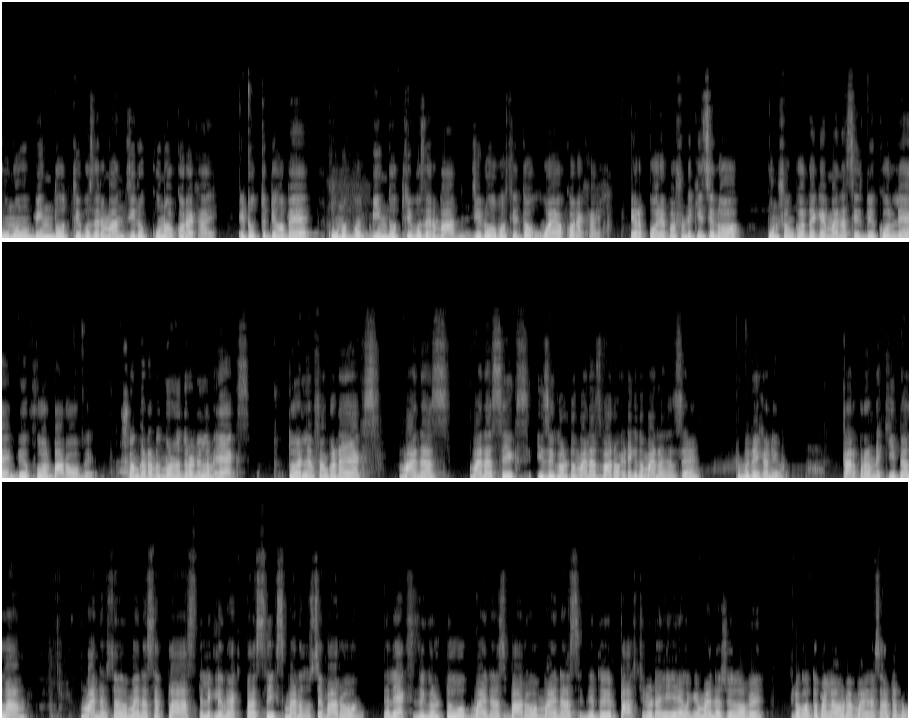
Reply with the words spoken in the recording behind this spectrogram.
কোন বিন্দু ত্রিভুজের মান জিরো কোন অক্ষরেখায় এটা উত্তরটি হবে, কোন বিন্দু ত্রিভুজের মান জিরো অবস্থিত ওয়াই অক্ষরেখায় এর পরের প্রশ্নটি কি ছিল? কোন সংখ্যা থেকে মাইনাস সিক্স বিয়োগ করলে বিয়োগফল বারো হবে? সংখ্যাটা আমরা মনে ধরে নিলাম এক্স ধরে নিলাম সংখ্যাটা x minus minus six is equal to minus বারো। এটা কিন্তু মাইনাস আছে। তুমি দেখে নিও। তারপর আমরা কি পেলাম? মাইনাস মাইনাসে প্লাস তাহলে লিখলাম এক্স প্লাস সিক্স মাইনাস হচ্ছে বারো। তাহলে x is equal to minus বারো মাইনাস যেহেতু প্লাস ছিল ওটা এই এলাকায় মাইনাস হয়ে যাবে। কত পেলাম আমরা? মাইনাস আঠারো।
